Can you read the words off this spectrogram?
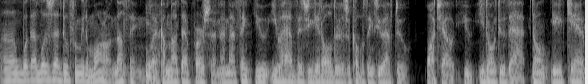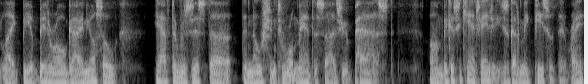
uh, what that what does that do for me tomorrow? Nothing. Yeah. Like I'm not that person. And I think you you have as you get older, there's a couple things you have to watch out. You you don't do that. You don't. You can't like be a bitter old guy. And you also you have to resist the the notion to romanticize your past um, because you can't change it. You just got to make peace with it, right?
